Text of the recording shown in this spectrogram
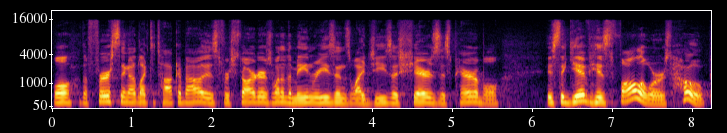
Well, the first thing I'd like to talk about is for starters, one of the main reasons why Jesus shares this parable is to give his followers hope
